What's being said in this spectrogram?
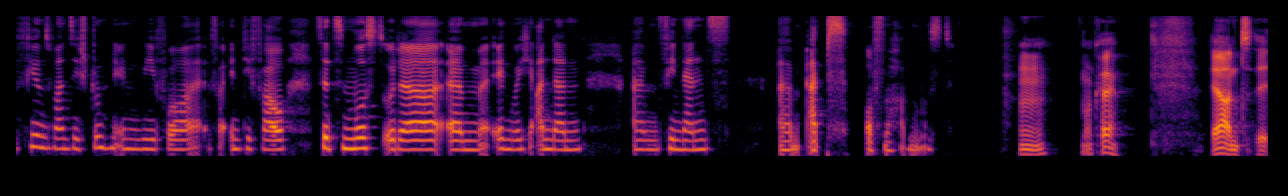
24 Stunden irgendwie vor, vor NTV sitzen musst oder ähm, irgendwelche anderen ähm, Finanz-Apps ähm, offen haben musst. Hm, okay. Ja, und äh,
